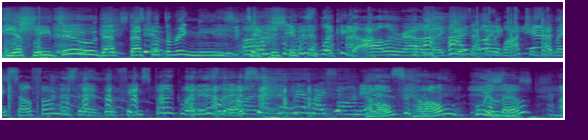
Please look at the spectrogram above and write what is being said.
yes, we do. That's that's what the ring means. Tim, she was looking all around like, I is that love my it, watch? Is that my cell phone? Is that the Facebook? What is I this? don't know where my phone is. Hello, hello. Who is Hello? this? Uh,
